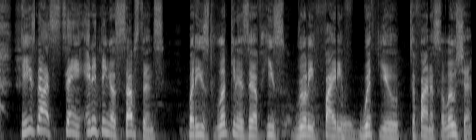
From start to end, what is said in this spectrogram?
he's not saying anything of substance, but he's looking as if he's really fighting with you to find a solution.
